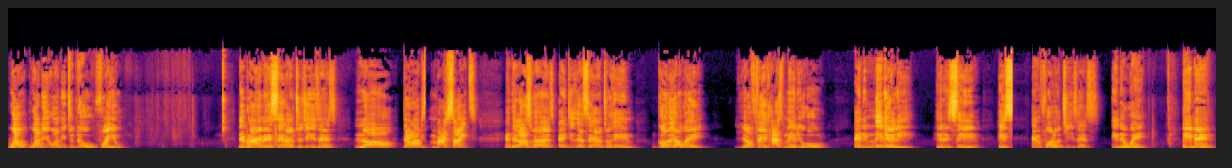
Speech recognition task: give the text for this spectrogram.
what, what do you want me to do for you? The blind man said unto Jesus, Lord, that is my sight. And the last verse, and Jesus said unto him, Go your way, your faith has made you whole. And immediately he received his and followed Jesus in the way. Amen.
